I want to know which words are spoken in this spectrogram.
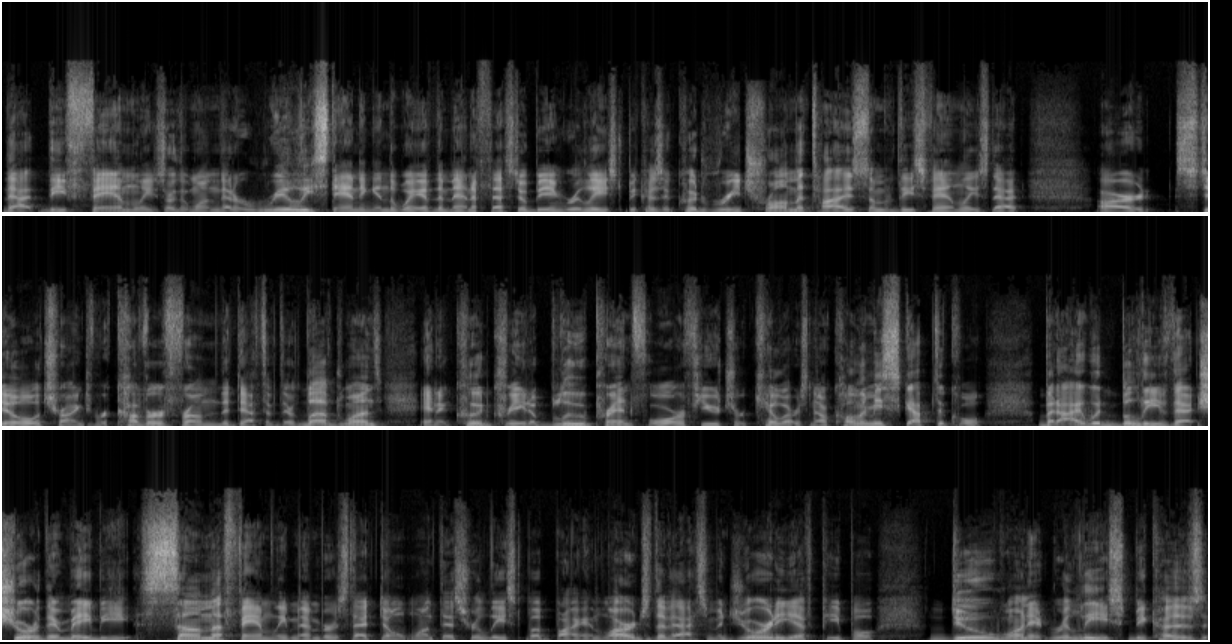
that the families are the one that are really standing in the way of the manifesto being released because it could re-traumatize some of these families that are still trying to recover from the death of their loved ones, and it could create a blueprint for future killers. Now, calling me skeptical, but I would believe that sure, there may be some family members that don't want this released, but by and large, the vast majority of people do want it released because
